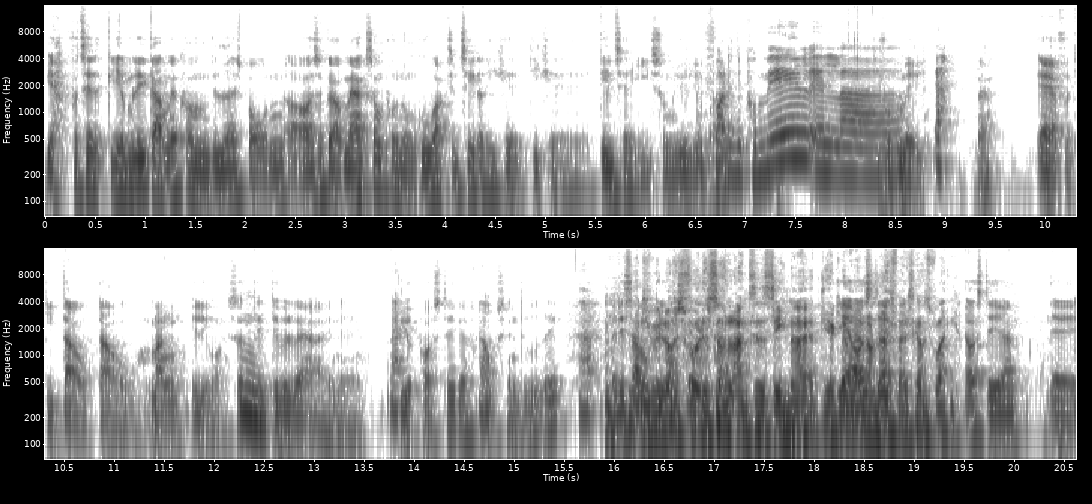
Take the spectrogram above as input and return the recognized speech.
ja, fortælle, hjælpe lidt i gang med at komme videre i sporten, og også gøre opmærksom på nogle gode aktiviteter, de kan, de kan deltage i som nye elever. Får de det på mail, eller... De får på mail. Ja. Ja, ja fordi der er, jo, der er jo mange elever, så mm. det, det vil være en øh, dyr post, ikke? At få sende det ud, ikke? Ja. Men det samme De vil også få det så lang tid senere, at de har glemt Ja, ja, om det. deres faldskærmspring. Også det, ja. Øh,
